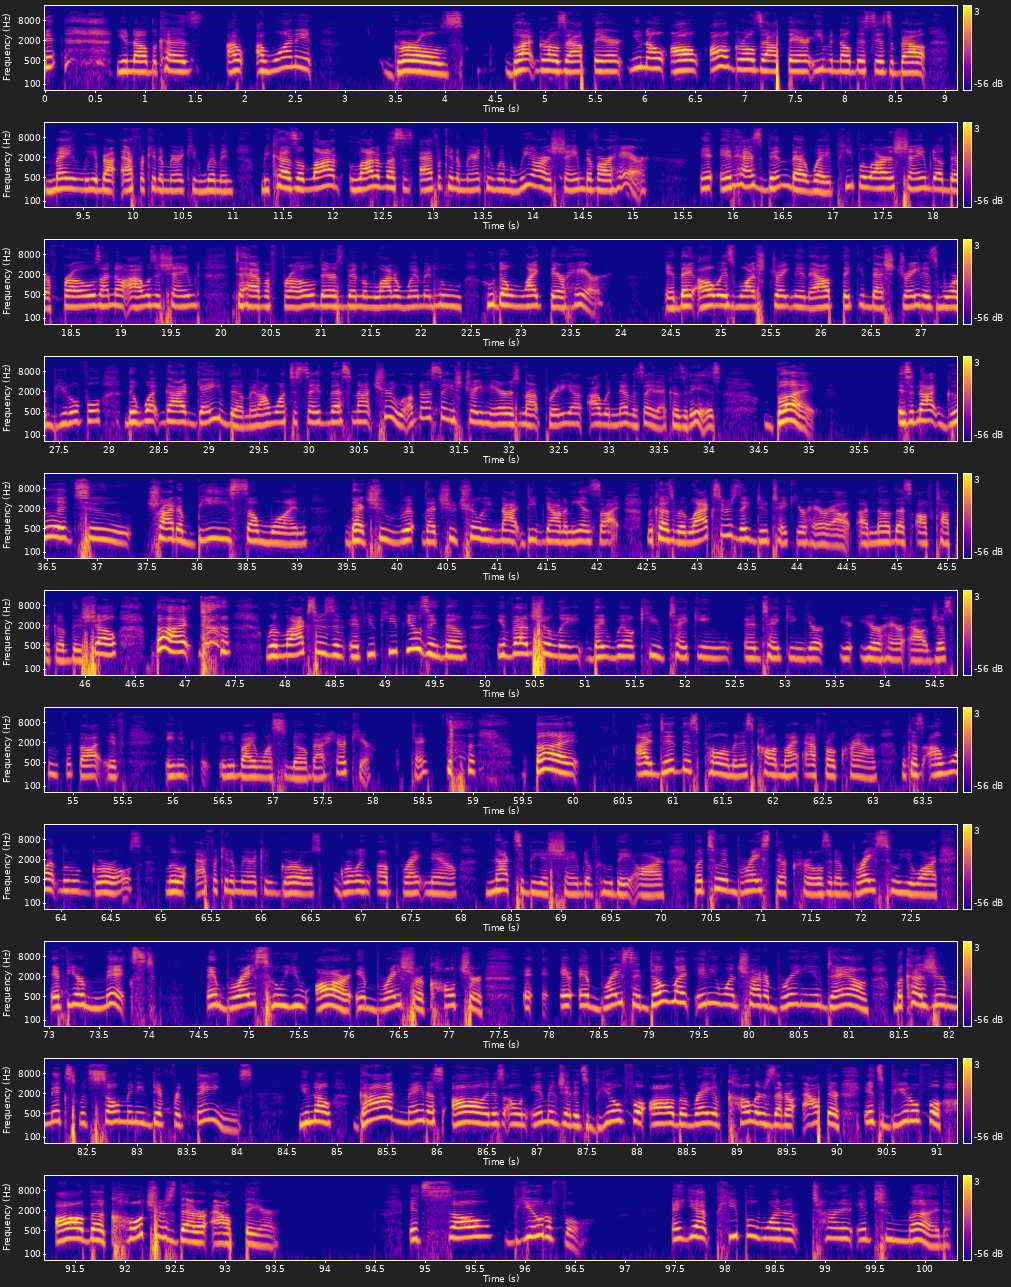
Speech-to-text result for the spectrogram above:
you know, because I I wanted girls black girls out there, you know, all all girls out there, even though this is about mainly about African American women, because a lot a lot of us as African American women, we are ashamed of our hair. It it has been that way. People are ashamed of their fros. I know I was ashamed to have a fro. There's been a lot of women who who don't like their hair. And they always want straightening out, thinking that straight is more beautiful than what God gave them. And I want to say that that's not true. I'm not saying straight hair is not pretty. I, I would never say that because it is. But it's not good to try to be someone that you re- that you truly not deep down on the inside? Because relaxers they do take your hair out. I know that's off topic of this show but relaxers if, if you keep using them eventually they will keep taking and taking your, your your hair out. Just food for thought if any anybody wants to know about hair care okay? But I did this poem and it's called My Afro Crown because I want little girls, little African American girls growing up right now not to be ashamed of who they are, but to embrace their curls and embrace who you are. If you're mixed, embrace who you are, embrace your culture, I- I- embrace it. Don't let anyone try to bring you down because you're mixed with so many different things. You know, God made us all in his own image and it's beautiful all the array of colors that are out there. It's beautiful all the cultures that are out there. It's so beautiful. And yet people want to turn it into mud.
